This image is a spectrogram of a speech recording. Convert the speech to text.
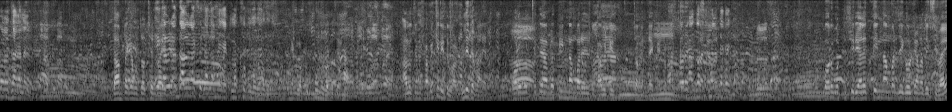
করার জায়গা নাই। দামটা কেমন ভাই এটা? দামে রাখছে দাদা ভাই এক লক্ষ পনেরো হাজার। এক লক্ষ পনেরো হাজার। আলোচনা সাপেক্ষে নিতে পারবেন। নিতে পারে। পরবর্তীতে আমরা তিন নম্বরের গাড়িটি চলেন দেখাই। পরবর্তী সিরিয়ালের তিন নাম্বার যে গরুটি আমরা দেখছি ভাই।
